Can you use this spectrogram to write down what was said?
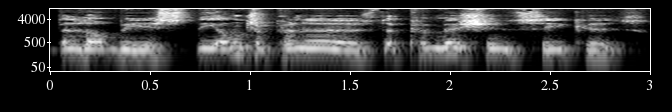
the lobbyists, the entrepreneurs, the permission seekers.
